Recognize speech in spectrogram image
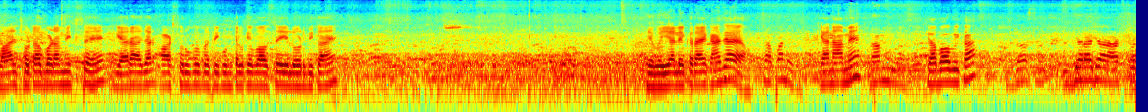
माल छोटा बड़ा मिक्स है। ग्यारह हज़ार आठ सौ रुपये प्रति कुंटल के भाव से ये लोड बिका है। ये भैया लेकर आए। कहाँ से आया? क्या नाम है? क्या भाव बिका? दस ग्यारह हज़ार आठ सौ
